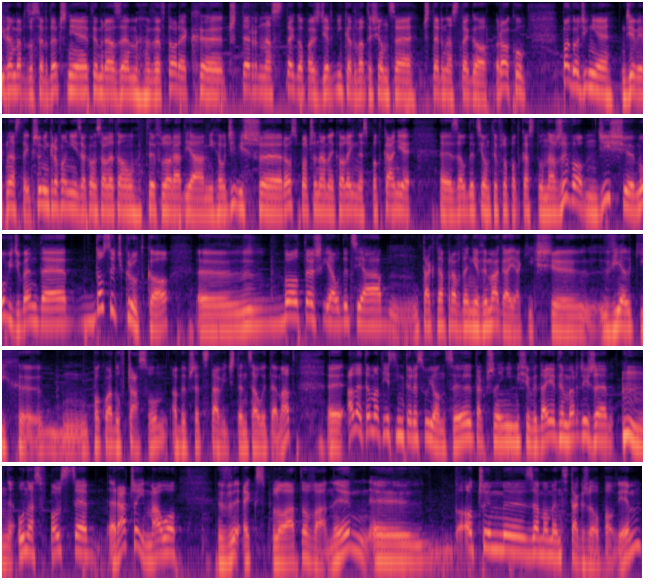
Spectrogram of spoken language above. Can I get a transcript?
Witam bardzo serdecznie. Tym razem we wtorek, 14 e, października 2014 roku, po godzinie 19. Przy mikrofonie i za konsoletą Tyflo Radia Michał Dziwisz e, rozpoczynamy kolejne spotkanie e, z audycją Tyflo Podcastu na żywo. Dziś mówić będę dosyć krótko, bo też i audycja tak naprawdę nie wymaga jakichś wielkich pokładów czasu, aby przedstawić ten cały temat, ale temat jest interesujący tak przynajmniej mi się wydaje, tym bardziej, że u nas w Polsce raczej mało wyeksploatowany, yy, o czym za moment także opowiem.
